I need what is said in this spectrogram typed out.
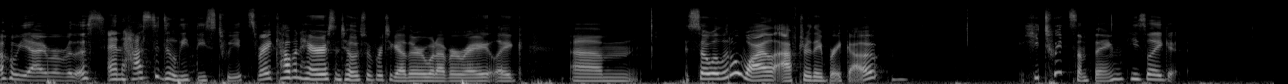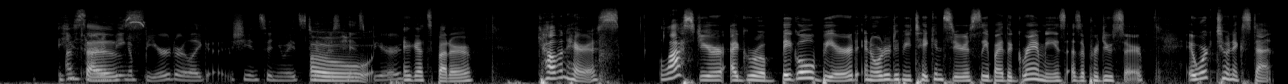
Oh yeah, I remember this. and has to delete these tweets, right? Calvin Harris and Taylor Swift were together or whatever, right? Like, um, so a little while after they break up, he tweets something. He's like, He I'm says, being a beard, or like she insinuates Taylor's his Oh, beard. It gets better. Calvin Harris. Last year, I grew a big old beard in order to be taken seriously by the Grammys as a producer. It worked to an extent.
